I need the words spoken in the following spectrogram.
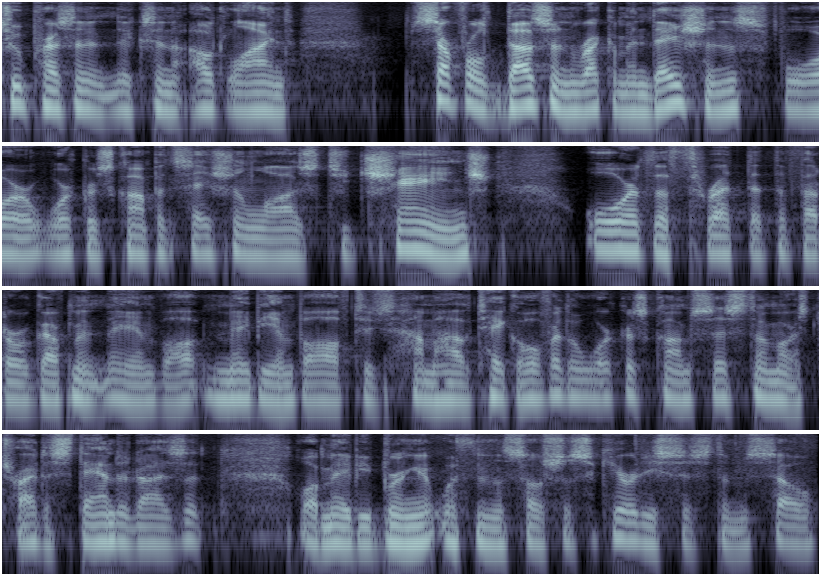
to President Nixon outlined several dozen recommendations for workers' compensation laws to change, or the threat that the federal government may involve may be involved to somehow take over the workers' comp system, or try to standardize it, or maybe bring it within the Social Security system. So,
